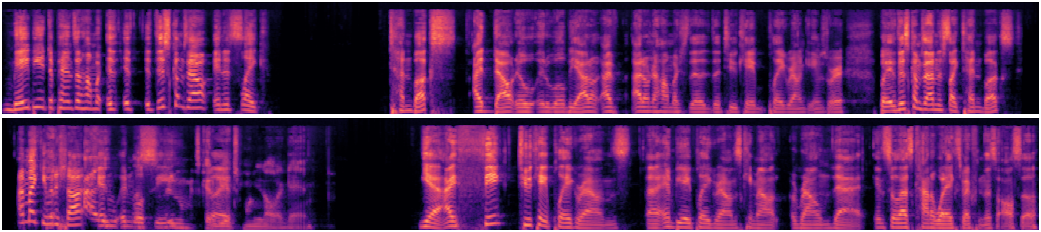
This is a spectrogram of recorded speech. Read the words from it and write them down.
maybe it depends on how much. If, if, if this comes out and it's like ten bucks, I doubt it, it will be. I don't I, I don't know how much the the 2K playground games were, but if this comes out and it's like ten bucks, I might give it a shot I and, and we'll see. It's gonna be a twenty dollar game. Yeah, I think 2K Playgrounds, uh, NBA Playgrounds came out around that, and so that's kind of what I expect from this also.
